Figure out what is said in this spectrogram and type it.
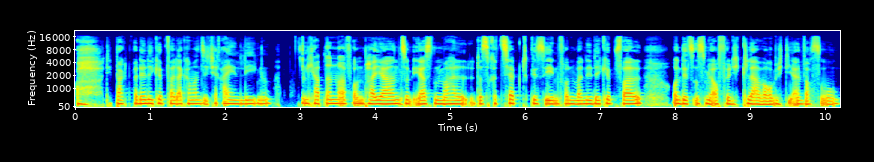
oh, die backt Vanillekipferl, da kann man sich reinlegen. Ich habe dann mal vor ein paar Jahren zum ersten Mal das Rezept gesehen von Vanillekipferl und jetzt ist mir auch völlig klar, warum ich die einfach so,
